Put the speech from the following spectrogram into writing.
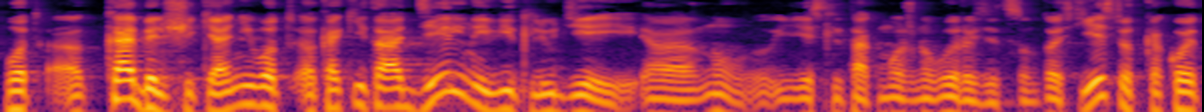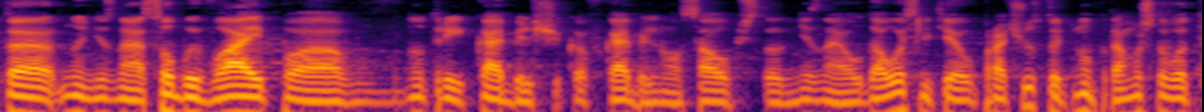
Вот э, кабельщики, они вот э, какие-то отдельный вид людей, э, ну, если так можно выразиться. То есть есть вот какой-то, ну, не знаю, особый вайп э, внутри кабельщиков, кабельного сообщества, не знаю, удалось ли тебе его прочувствовать, ну, потому что вот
